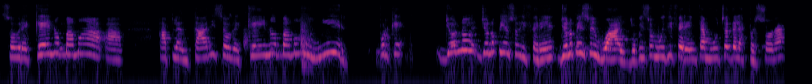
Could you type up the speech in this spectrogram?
sobre qué nos vamos a, a, a plantar y sobre qué nos vamos a unir, porque yo no, yo no pienso diferente, yo no pienso igual, yo pienso muy diferente a muchas de las personas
